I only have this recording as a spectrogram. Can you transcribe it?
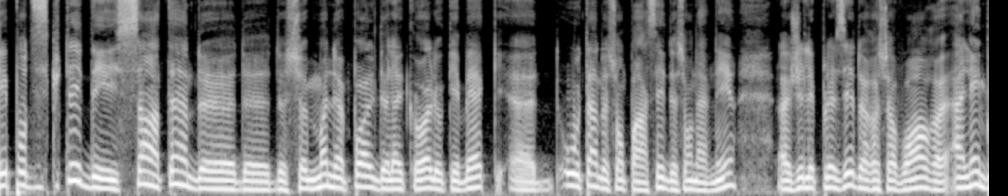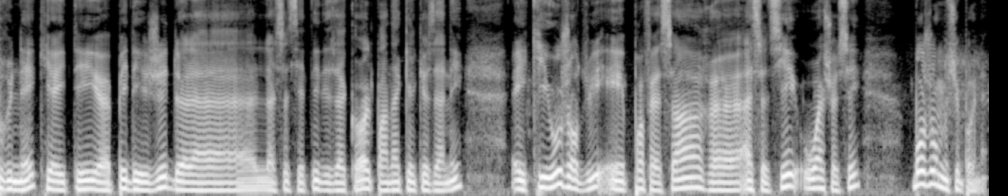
Et pour discuter des cent ans de, ce monopole de l'alcool au Québec, euh, autant de son passé et de son avenir, euh, j'ai le plaisir de recevoir euh, Alain Brunet, qui a été PDG de la, Société des alcools pendant quelques années et qui aujourd'hui est professeur associé au HEC. Bonjour, M. Brunet.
